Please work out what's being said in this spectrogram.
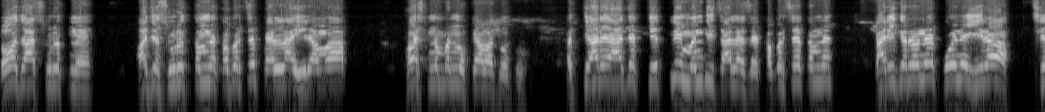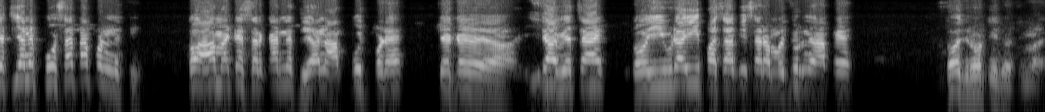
તો જ આ સુરતને, આજે સુરત તમને ખબર છે, પહેલા હીરામાં ફર્સ્ટ નંબરનું કહેવાતું હતું. અત્યારે આજે કેટલી મંદી ચાલે છે, ખબર છે તમને? કારીગરોને કોઈને હીરા, શેઠિયાને પોસાતા પણ નથી. તો આ માટે સરકારને ધ્યાન આપવું જ પડે. કે હીરા વેચાય તો ઈવડા ઈ પાછા બિચારા મજૂરને આપે. તો જ રોટી રોટી મળે.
